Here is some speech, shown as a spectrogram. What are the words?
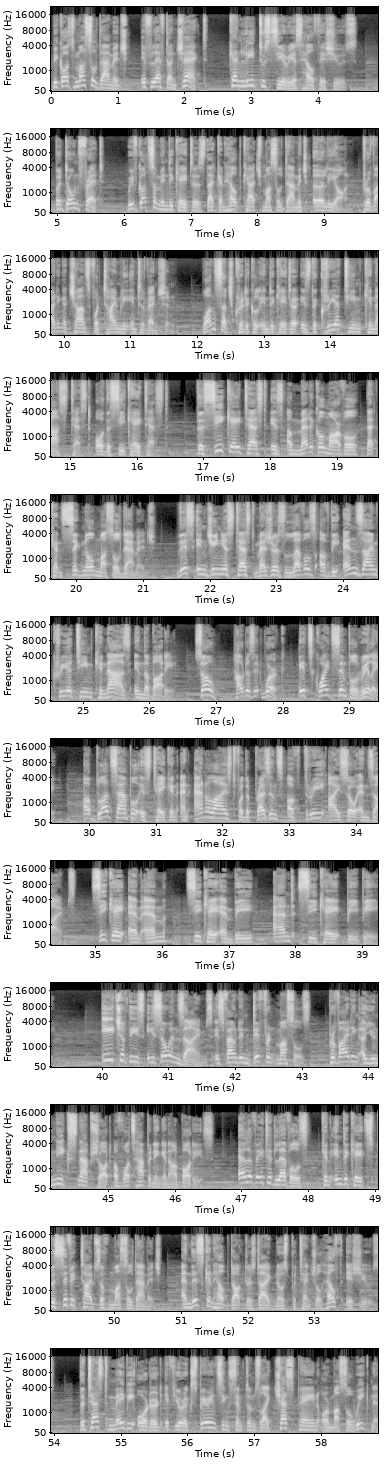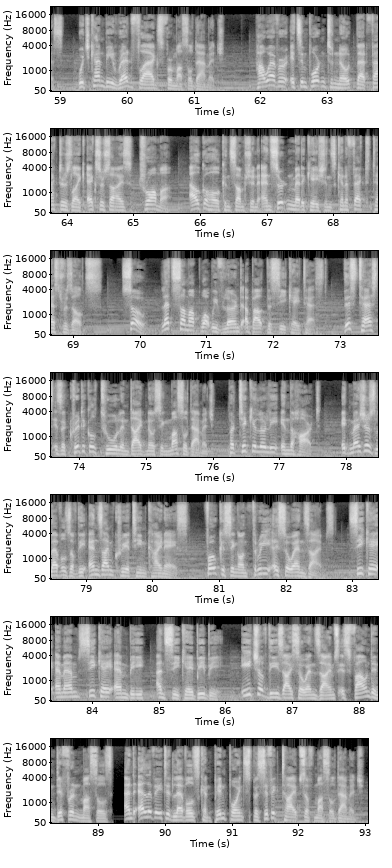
Because muscle damage, if left unchecked, can lead to serious health issues. But don't fret, we've got some indicators that can help catch muscle damage early on, providing a chance for timely intervention. One such critical indicator is the creatine kinase test or the CK test. The CK test is a medical marvel that can signal muscle damage. This ingenious test measures levels of the enzyme creatine kinase in the body. So, how does it work? It's quite simple, really. A blood sample is taken and analyzed for the presence of three isoenzymes CKMM, CKMB, and CKBB. Each of these isoenzymes is found in different muscles, providing a unique snapshot of what's happening in our bodies. Elevated levels can indicate specific types of muscle damage, and this can help doctors diagnose potential health issues. The test may be ordered if you're experiencing symptoms like chest pain or muscle weakness, which can be red flags for muscle damage. However, it's important to note that factors like exercise, trauma, alcohol consumption, and certain medications can affect test results. So, let's sum up what we've learned about the CK test. This test is a critical tool in diagnosing muscle damage, particularly in the heart. It measures levels of the enzyme creatine kinase, focusing on three isoenzymes, CKMM, CKMB, and CKBB. Each of these isoenzymes is found in different muscles, and elevated levels can pinpoint specific types of muscle damage.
